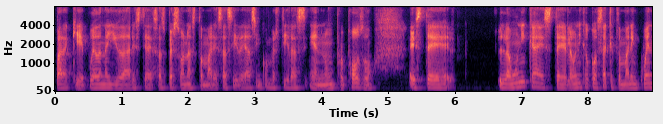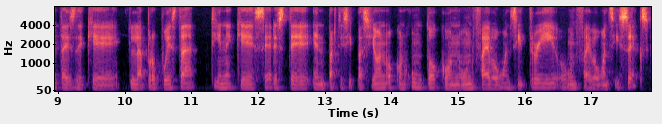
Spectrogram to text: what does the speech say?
para que puedan ayudar este, a esas personas a tomar esas ideas y convertirlas en un proposal. Este, la única, este, la única cosa que tomar en cuenta es de que la propuesta tiene que ser este en participación o conjunto con un 501c3 o un 501c6,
